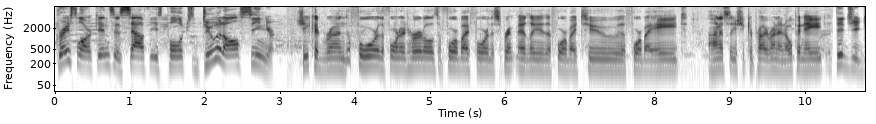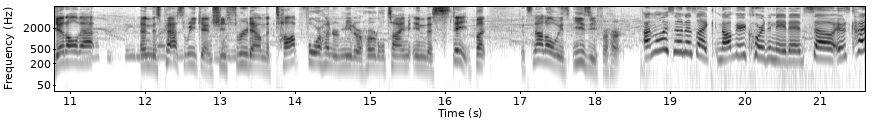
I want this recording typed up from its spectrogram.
Grace Larkins is Southeast Polk's do-it-all senior. She could run the four, the 400 hurdles, the 4x4, the sprint medley, the 4x2, the 4x8. Honestly, she could probably run an open eight. Did you get all that? And this past weekend, she threw down the top 400 meter hurdle time in the state, but it's not always easy for her. I'm always known as like not very coordinated, so it was kind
